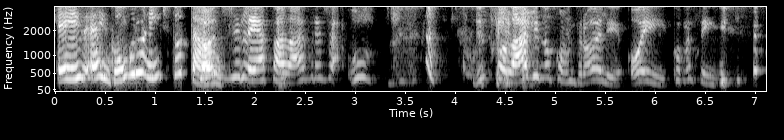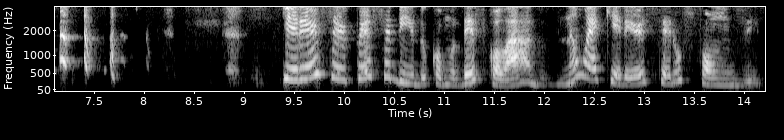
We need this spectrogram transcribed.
É, é incongruente total. Só de ler a palavra já. Uh, descolado e no controle? Oi, como assim? querer ser percebido como descolado não é querer ser o Fonze,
